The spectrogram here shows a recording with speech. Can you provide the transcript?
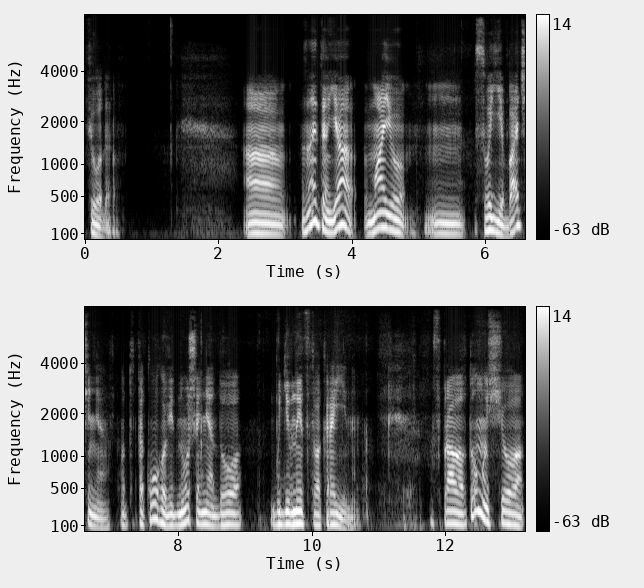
Федоров. А, знаєте, я маю своє бачення от такого відношення до будівництва країни. Справа в тому, що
